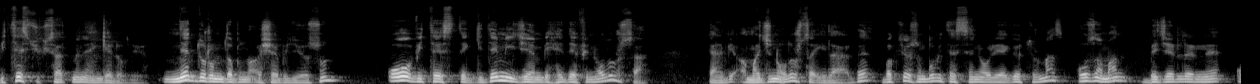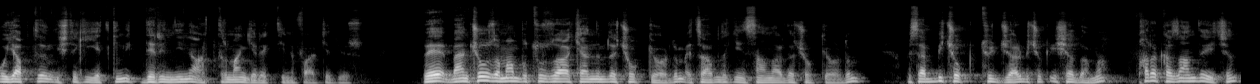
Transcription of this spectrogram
vites yükseltmene engel oluyor. Ne durumda bunu aşabiliyorsun? O viteste gidemeyeceğin bir hedefin olursa, yani bir amacın olursa ileride, bakıyorsun bu vites seni oraya götürmez. O zaman becerilerini, o yaptığın işteki yetkinlik derinliğini arttırman gerektiğini fark ediyorsun. Ve ben çoğu zaman bu tuzağı kendimde çok gördüm, etrafımdaki insanlarda çok gördüm. Mesela birçok tüccar, birçok iş adamı para kazandığı için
